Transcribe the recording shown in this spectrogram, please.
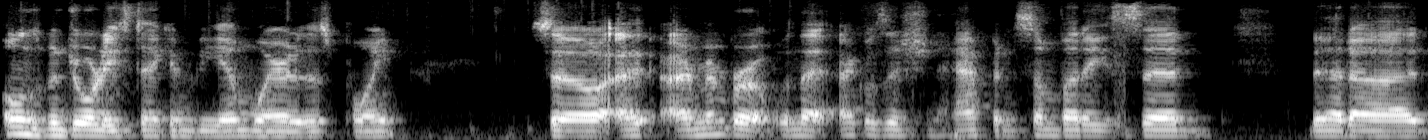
owns majority stake in VMware at this point. So I, I remember when that acquisition happened, somebody said that uh,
